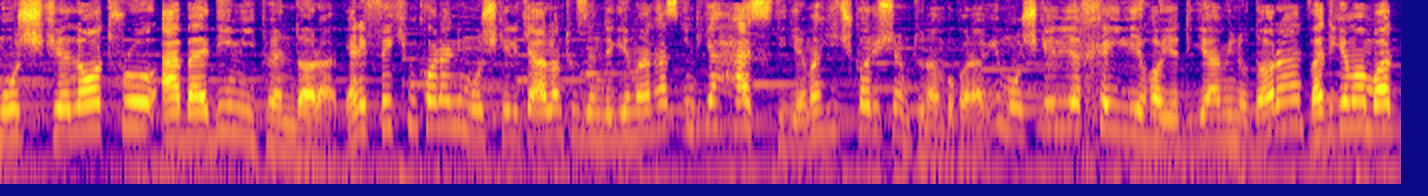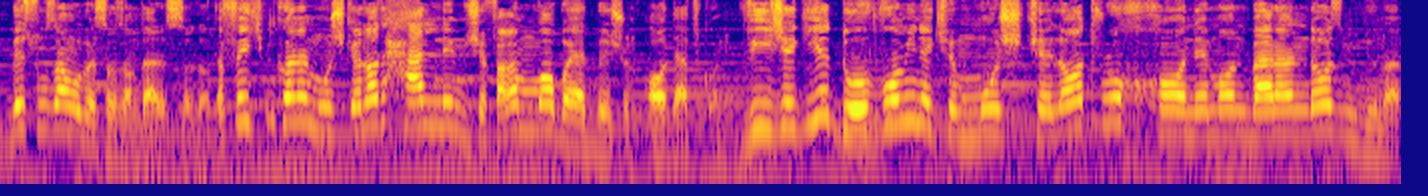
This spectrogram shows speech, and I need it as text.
مشکلات رو ابدی میپندارن. یعنی فکر می‌کنن این مشکلی که الان تو زندگی من هست این دیگه هست دیگه. من هیچ کاریش نمی‌تونم بکنم. این مشکلی خیلی های دیگه هم اینو دارن و دیگه من باید بسوزم و بسازم در اصطلاح. فکر می‌کنن مشکلات حل نمیشه فقط ما باید بهشون عادت کنیم. ویژگی دوم اینه که مشکلات رو خانمان برانداز می‌دونن.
